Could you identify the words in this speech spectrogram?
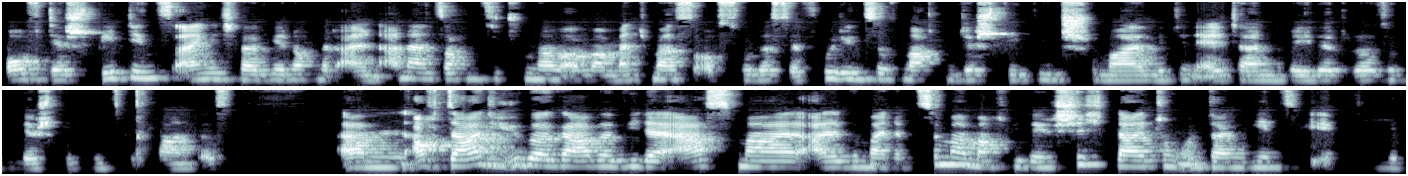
oft der Spätdienst eigentlich, weil wir noch mit allen anderen Sachen zu tun haben. Aber manchmal ist es auch so, dass der Frühdienst das macht und der Spätdienst schon mal mit den Eltern redet oder so, wie der Spätdienst geplant ist. Ähm, auch da die Übergabe wieder erstmal allgemein im Zimmer, macht wieder die Schichtleitung und dann gehen sie eben die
